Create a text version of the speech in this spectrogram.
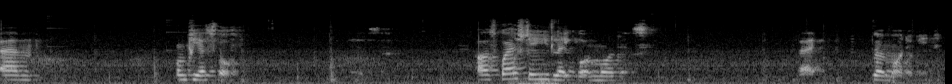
Um, on PS4. Ask where do you like what mod is? Like, the mod I mean.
